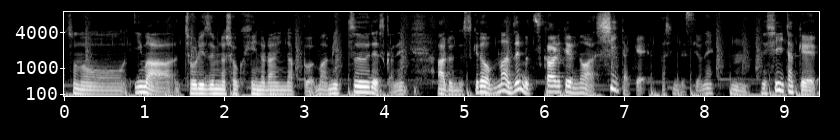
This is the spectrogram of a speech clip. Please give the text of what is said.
その、今、調理済みの食品のラインナップ、まあ3つですかね、あるんですけど、まあ全部使われているのは椎茸らしいんですよね。うん。で、椎茸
